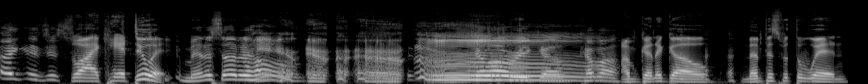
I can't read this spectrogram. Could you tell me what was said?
Like it's just So I can't do it. Minnesota home. Come on, Rico. Come on. I'm gonna go Memphis with the win.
